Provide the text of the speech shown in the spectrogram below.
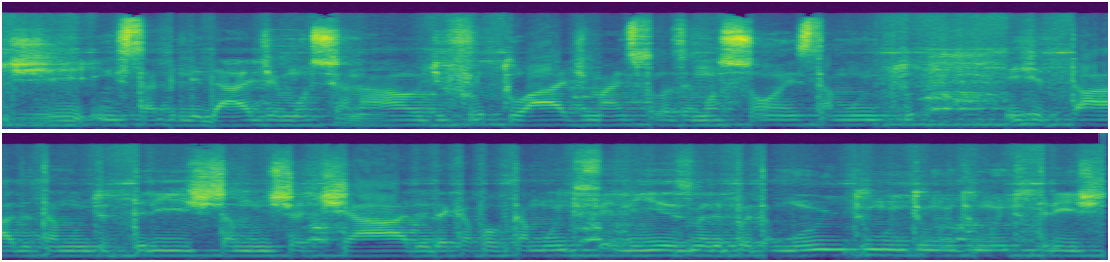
de, instabilidade emocional, de flutuar demais pelas emoções, está muito irritado, está muito triste, está muito chateado, daqui a pouco está muito feliz, mas depois está muito, muito, muito, muito triste.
